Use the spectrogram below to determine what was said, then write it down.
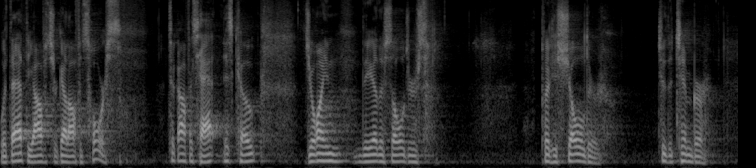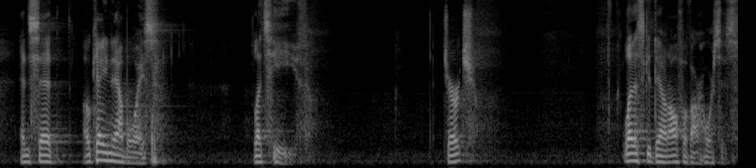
With that, the officer got off his horse, took off his hat, his coat, joined the other soldiers, put his shoulder to the timber and said, Okay, now, boys, let's heave. Church, let us get down off of our horses.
